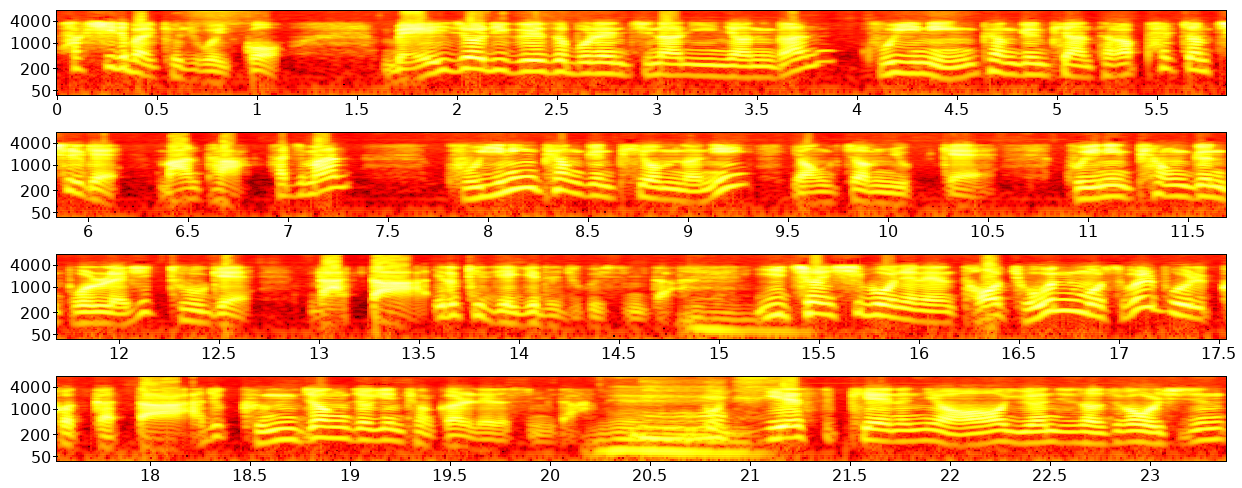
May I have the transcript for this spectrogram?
확실히 밝혀주고 있고 메이저리그에서 보낸 지난 2년간 9이닝 평균 피안타가 8.7개 많다. 하지만 9이닝 평균 피홈런이 0.6개, 9이닝 평균 볼넷이 2개 낮다. 이렇게 얘기를 해주고 있습니다. 2015년에는 더 좋은 모습을 보일 것 같다. 아주 긍정적인 평가를 내렸습니다. 네. 네. 또 ESPN은요, 유현진 선수가 올 시즌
